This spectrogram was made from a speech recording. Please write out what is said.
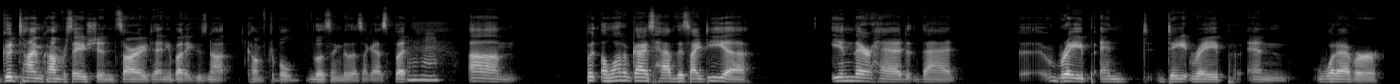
good time conversation. Sorry to anybody who's not comfortable listening to this, I guess, but Mm-hmm. um, but a lot of guys have this idea in their head that uh, rape and date rape and whatever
